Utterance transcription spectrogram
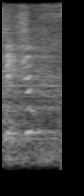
she just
